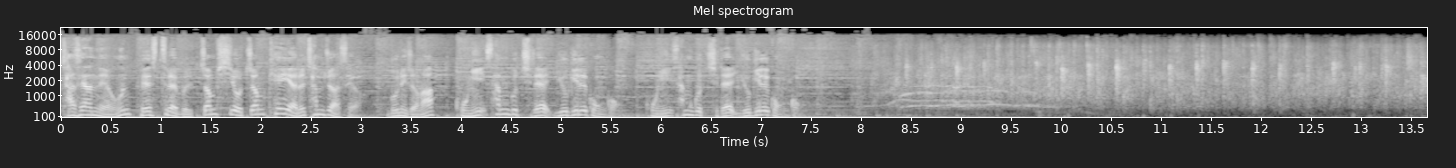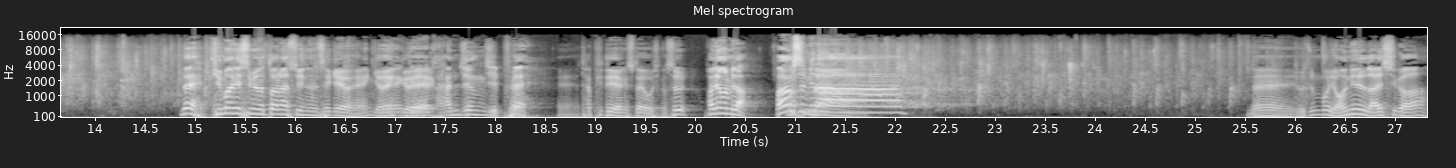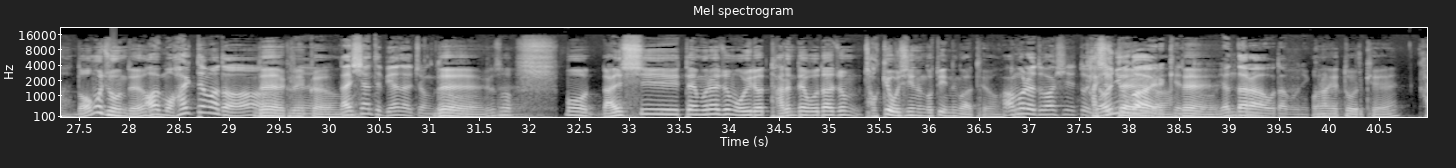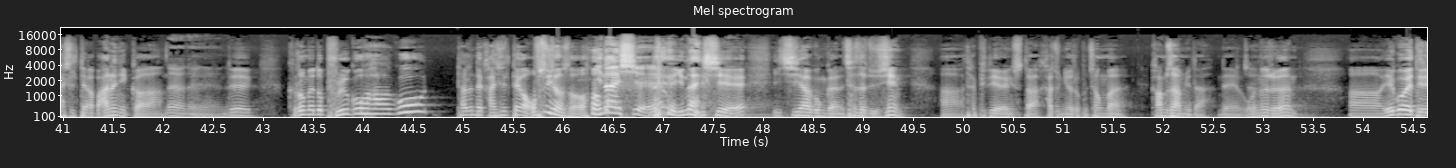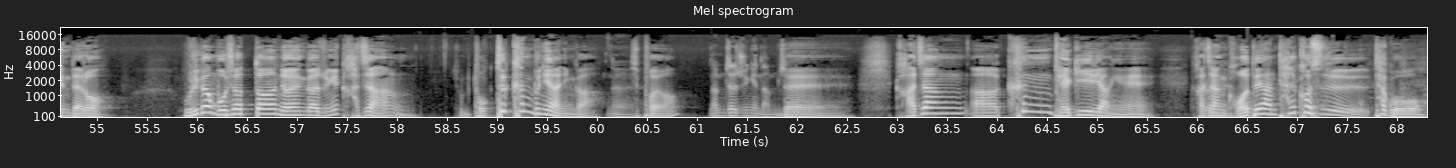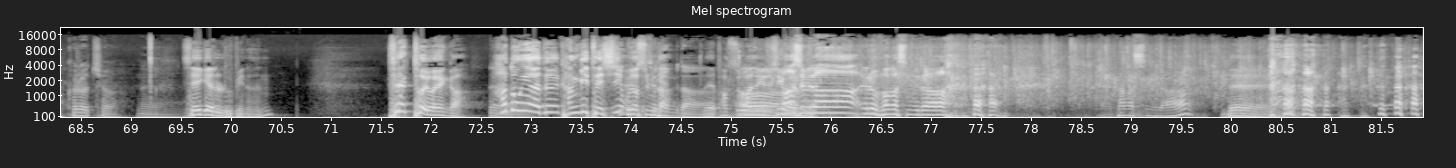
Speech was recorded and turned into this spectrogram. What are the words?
자세한 내용은 베스트레블.co.kr을 참조하세요. 문의 전화 02397-6100 02397-6100 네, 귀만 있으면 떠날 수 있는 세계 여행 여행 교회 여행교회 간증 간증 집회. 예, 탁피디 여행 수다에 오신 것을 환영합니다. 반갑습니다. 네, 요즘 뭐 연일 날씨가 너무 좋은데요. 아, 뭐 할 때마다. 네, 그러니까요. 날씨한테 미안할 정도. 네, 그래서 뭐 날씨 때문에 좀 오히려 다른 데보다 좀 적게 오시는 것도 있는 것 같아요. 아무래도 확실히 또 연휴가 때가, 이렇게 네. 또 연달아 오다 보니까. 워낙에 또 이렇게 가실 때가 많으니까. 네, 네, 네, 근데 그럼에도 불구하고 다른 데 가실 데가 없으셔서 이 날씨에 네, 이 날씨에 네. 이 지하 공간을 찾아주신 아, 탁피디 여행수다 가족 여러분 정말 감사합니다. 네, 오늘은 아, 예고해드린 대로 우리가 모셨던 여행가 중에 가장 좀 독특한 분이 아닌가 네. 싶어요. 남자 중에 남자. 네, 가장 아, 큰 배기량의 가장 그러네요. 거대한 탈컷을 타고 그렇죠. 네. 세계를 누비는 트랙터 여행가 네. 하동의 아들 강기태 씨 모셨습니다. 소개합니다. 네, 박수로 환영해 아, 주시기 바랍니다. 반갑습니다. 여러분 반갑습니다. 네, 반갑습니다. 네.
